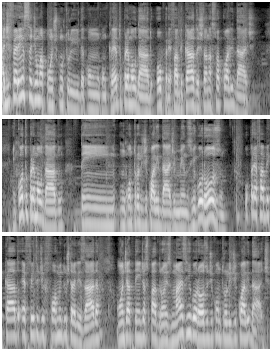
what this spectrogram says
A diferença de uma ponte construída com um concreto pré-moldado ou pré-fabricado está na sua qualidade. Enquanto o pré-moldado tem um controle de qualidade menos rigoroso, o pré-fabricado é feito de forma industrializada, onde atende aos padrões mais rigorosos de controle de qualidade.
